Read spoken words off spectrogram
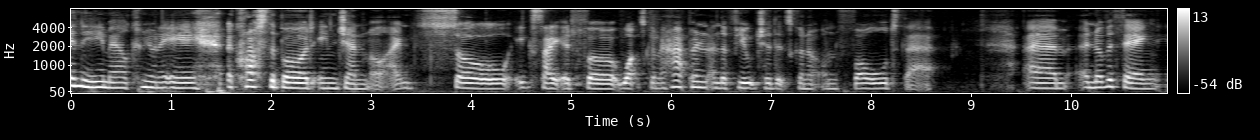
in the email community across the board in general. I'm so excited for what's going to happen and the future that's going to unfold there. Um, another thing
